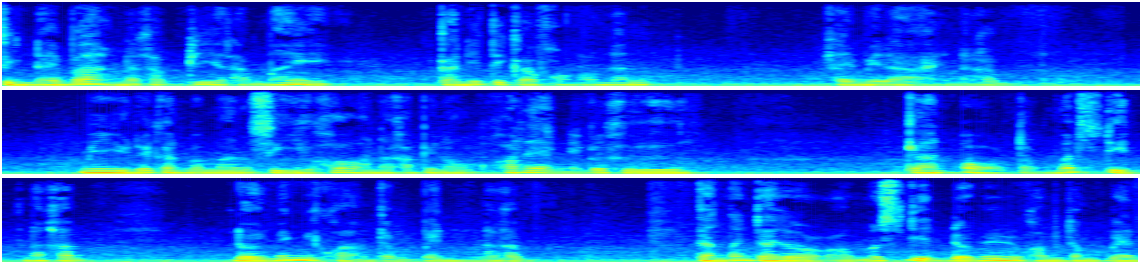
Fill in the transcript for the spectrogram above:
สิ่งใดบ้างนะครับ ที่จะทำให้การเอติกาฟของเรานั้นใช้ไม่ได้นะครับ มีอยู่ด้วยกันประมาณ 4 ข้อนะครับพี่น้องข้อแรกเนี่ยก็คือ การออกจากมัสยิดนะครับ โดยไม่มีความจำเป็นนะครับ การตั้งใจจะออกมัสยิด โดยไม่มีความจำเป็น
